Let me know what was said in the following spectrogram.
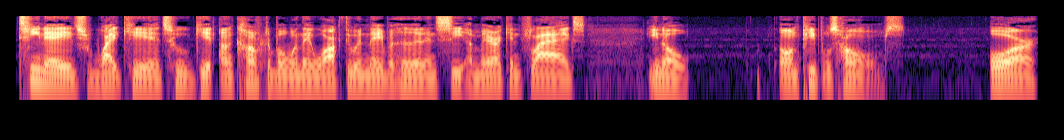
teenage white kids who get uncomfortable when they walk through a neighborhood and see American flags, you know, on people's homes. Or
